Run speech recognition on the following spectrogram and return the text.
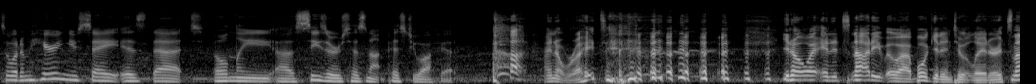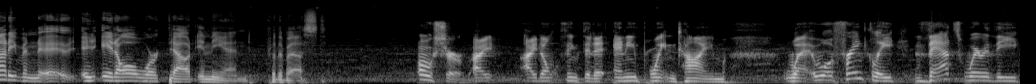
So what I'm hearing you say is that only uh, Caesars has not pissed you off yet. I know, right? you know what? And it's not even. Well, we'll get into it later. It's not even. It, it all worked out in the end for the best. Oh, sure. I, I don't think that at any point in time, when, well, frankly, that's where the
